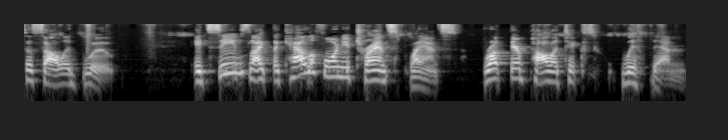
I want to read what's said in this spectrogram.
to solid blue. It seems like the California transplants brought their politics with them.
